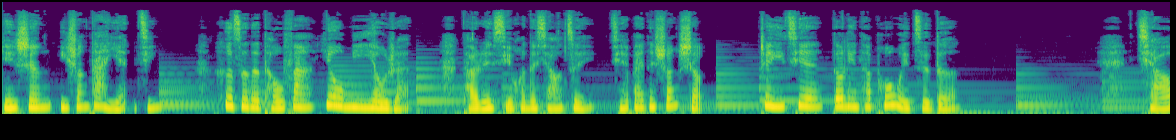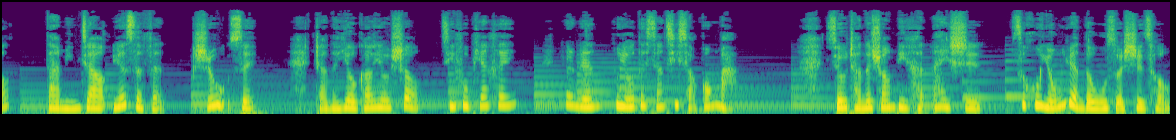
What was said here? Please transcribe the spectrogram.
天生一双大眼睛，褐色的头发又密又软，讨人喜欢的小嘴，洁白的双手，这一切都令他颇为自得。乔，大名叫约瑟芬，十五岁，长得又高又瘦，肌肤偏黑，让人不由得想起小公马。修长的双臂很碍事，似乎永远都无所适从。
